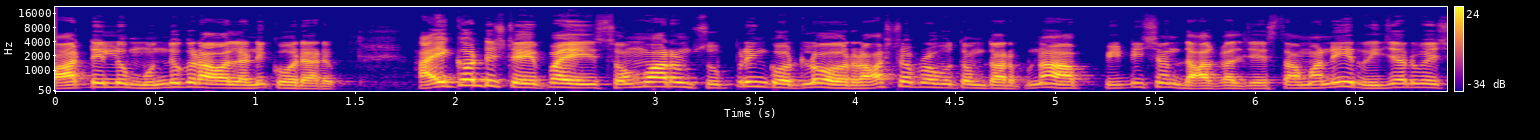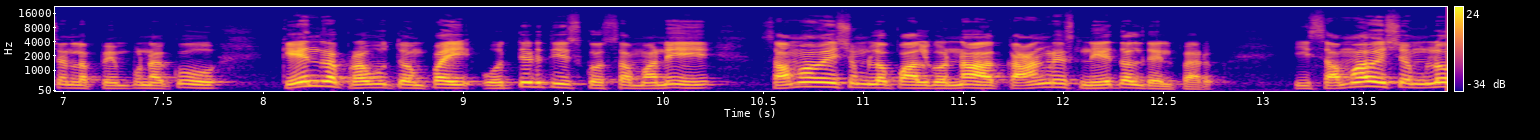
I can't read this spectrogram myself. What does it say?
పార్టీలు ముందుకు రావాలని కోరారు. హైకోర్టు స్టేపై సోమవారం సుప్రీంకోర్టులో రాష్ట్ర ప్రభుత్వం తరపున పిటిషన్ దాఖలు చేస్తామని రిజర్వేషన్ల పెంపునకు కేంద్ర ప్రభుత్వంపై ఒత్తిడి తీసుకొస్తామని సమావేశంలో పాల్గొన్న కాంగ్రెస్ నేతలు తెలిపారు. ఈ సమావేశంలో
